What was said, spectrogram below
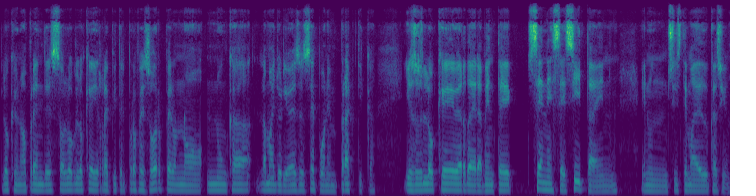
lo que uno aprende es solo lo que repite el profesor, pero no nunca la mayoría de veces se pone en práctica. Y eso es lo que verdaderamente se necesita en, en un sistema de educación.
